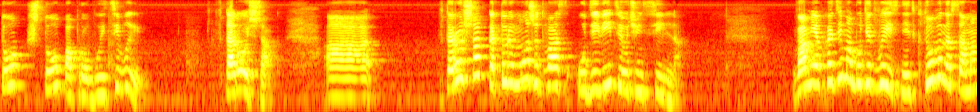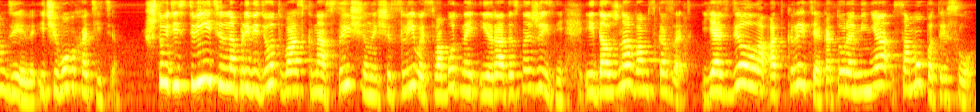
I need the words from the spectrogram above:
то, что попробуете вы. Второй шаг Второй шаг, который может вас удивить и очень сильно. Вам необходимо будет выяснить, кто вы на самом деле и чего вы хотите. Что действительно приведет вас к насыщенной, счастливой, свободной и радостной жизни. И должна вам сказать, я сделала открытие, которое меня само потрясло.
